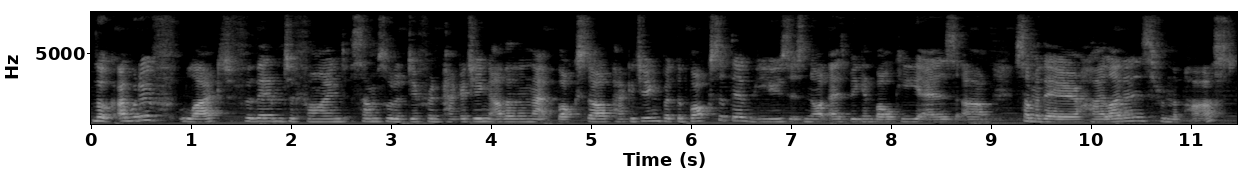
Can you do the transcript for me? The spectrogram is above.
Look, I would have liked for them to find some sort of different packaging other than that box style packaging, but the box that they've used is not as big and bulky as um, some of their highlighters from the past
